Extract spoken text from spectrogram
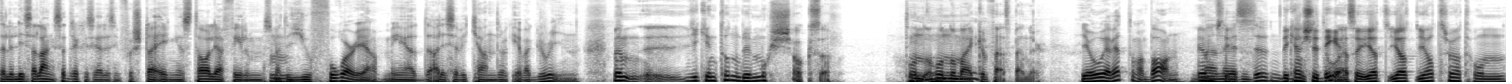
eller Lisa Langset regisserade sin första engelsktaliga film som Mm. heter Euphoria med Alicia Vikander och Eva Green. Men eh, gick inte hon och blev morsa också? Hon, Det- hon och Michael Fassbender. Jo, jag vet att de var barn. men jag vet precis. inte. Det kanske är det. år. Alltså, jag, jag, jag tror att hon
